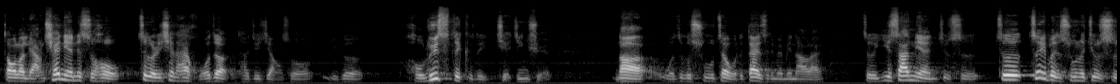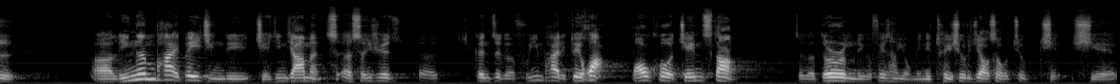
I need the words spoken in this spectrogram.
到了两千年的时候，这个人现在还活着，他就讲说一个 holistic 的解经学。那我这个书在我的袋子里面没拿来。这个一三年就是这这本书呢，就是呃林恩派背景的解经家们，呃神学呃跟这个福音派的对话，包括 James Dunn 这个 Durham 的一个非常有名的退休的教授，就写写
